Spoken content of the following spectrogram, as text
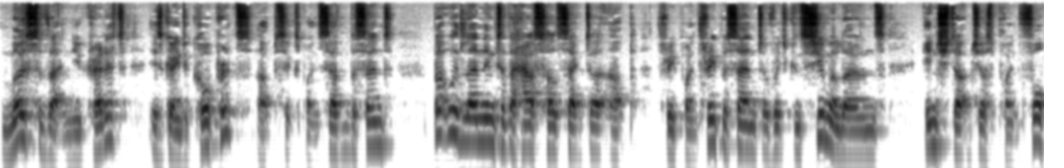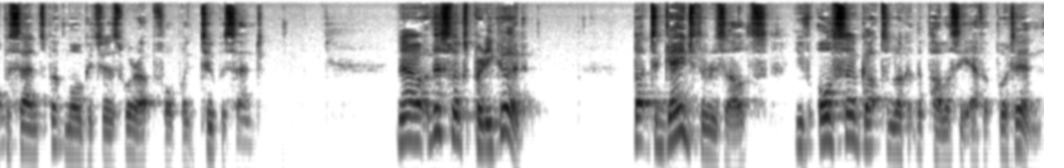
Most of that new credit is going to corporates, up 6.7%, but with lending to the household sector up 3.3%, of which consumer loans inched up just 0.4%, but mortgages were up 4.2%. Now, this looks pretty good. But to gauge the results, you've also got to look at the policy effort put in.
